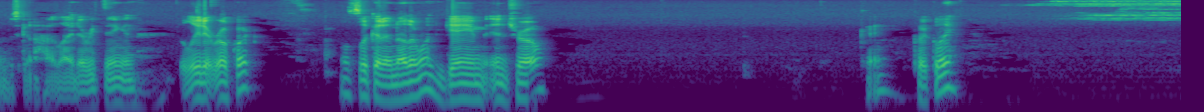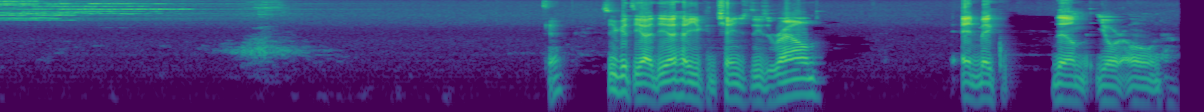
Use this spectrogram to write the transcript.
I'm just going to highlight everything and delete it real quick. Let's look at another one, game intro. Okay, quickly. Okay, so you get the idea how you can change these around and make them your own.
